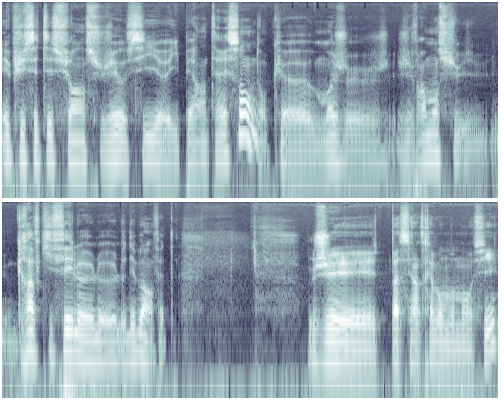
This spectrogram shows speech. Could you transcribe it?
Et puis c'était sur un sujet aussi hyper intéressant. Donc moi, j'ai vraiment su, grave kiffé le, le, le débat en fait. J'ai passé un très bon moment aussi.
